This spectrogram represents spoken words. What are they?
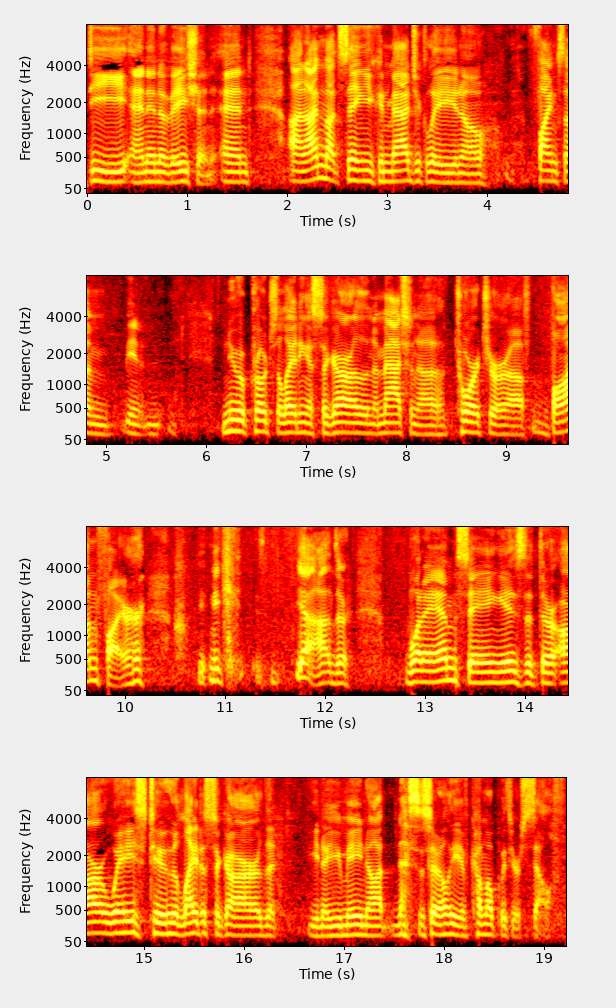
D, and innovation. And, and I'm not saying you can magically, you know, find some you know, new approach to lighting a cigar other than a match and a torch or a bonfire. yeah, there, what I am saying is that there are ways to light a cigar that you know you may not necessarily have come up with yourself.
